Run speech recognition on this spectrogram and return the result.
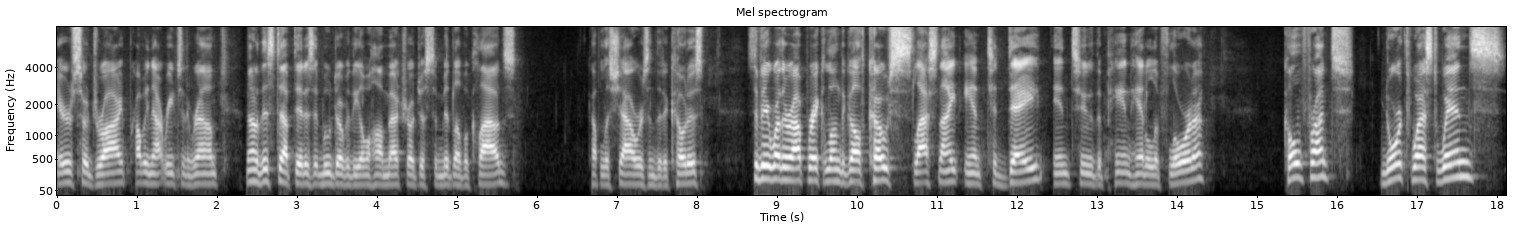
Air is so dry, probably not reaching the ground. None of this stuff did as it moved over the Omaha Metro, just some mid level clouds. A couple of showers in the Dakotas. Severe weather outbreak along the Gulf Coast last night and today into the panhandle of Florida. Cold front, northwest winds,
